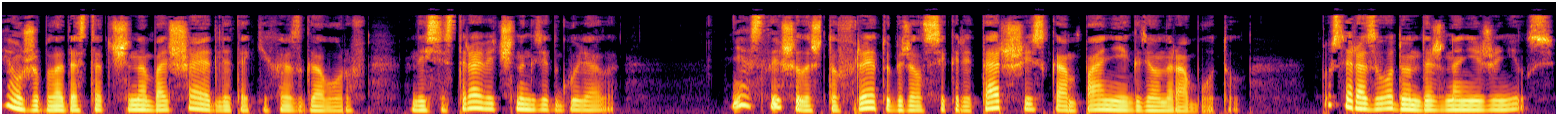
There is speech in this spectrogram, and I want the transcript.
Я уже была достаточно большая для таких разговоров, да и сестра вечно где-то гуляла. Я слышала, что Фред убежал с секретаршей из компании, где он работал. После развода он даже на ней женился.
